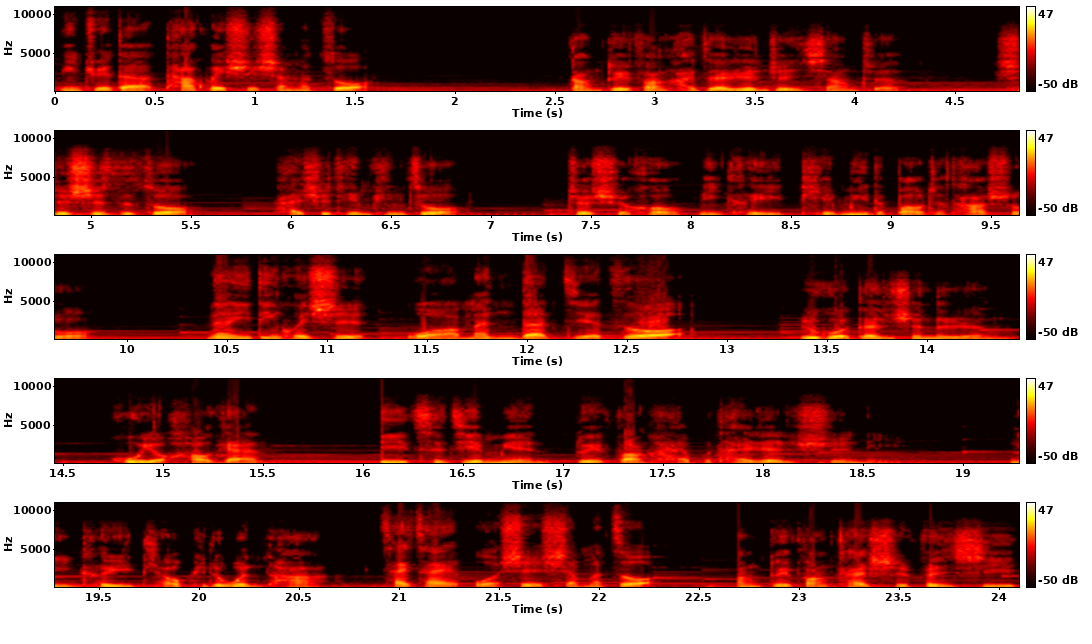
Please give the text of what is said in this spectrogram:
你觉得他会是什么座？当对方还在认真想着是狮子座还是天秤座，这时候你可以甜蜜地抱着他说：“那一定会是我们的杰作。”如果单身的人互有好感。第一次见面，对方还不太认识你，你可以调皮的问他：“猜猜我是什么座？”当对方开始分析、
